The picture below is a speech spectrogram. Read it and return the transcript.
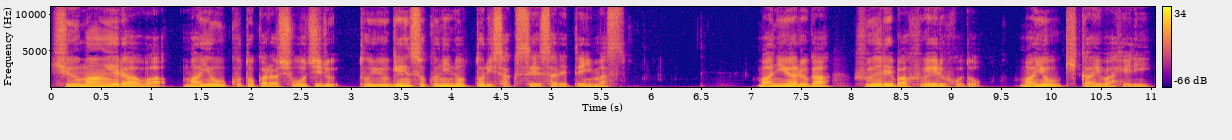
ヒューマンエラーは迷うことから生じるという原則にのっとり作成されています。マニュアルが増えれば増えるほど迷う機会は減り、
